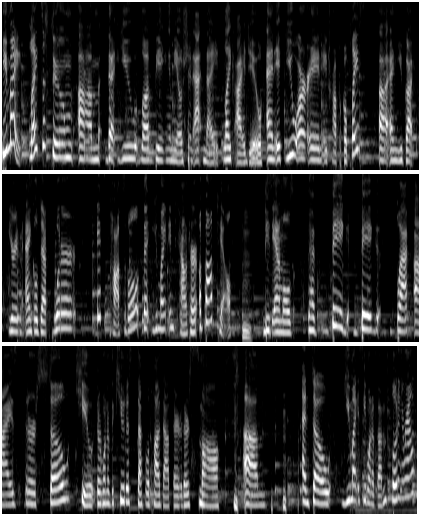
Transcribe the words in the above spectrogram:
You might. Let's assume um, that you love being in the ocean at night, like I do. And if you are in a tropical place uh, and you've got you're in ankle depth water, it's possible that you might encounter a bobtail. Hmm. These animals have big, big black eyes that are so cute. They're one of the cutest cephalopods out there. They're small. um, and so you might see one of them floating around.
